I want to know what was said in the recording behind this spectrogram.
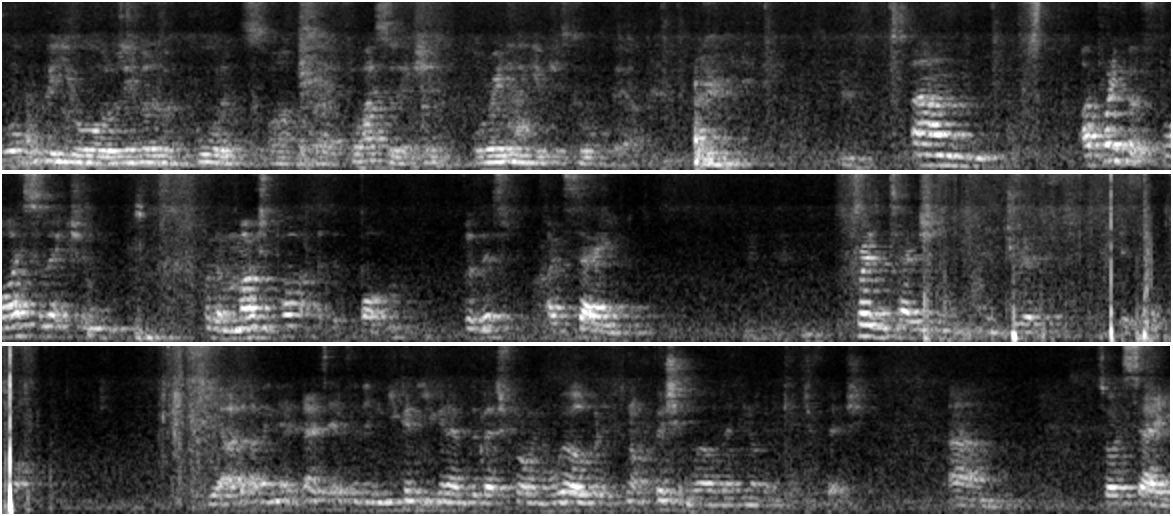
what would be your level of importance on say, fly selection or anything you've just talked about? Um, I'd probably put fly selection for the most part at the bottom for this. I'd say presentation and drift is at the top. Yeah, I, I think that, that's everything. You can, you can have the best fly in the world, but if it's not fishing well, then you're not going to catch a fish. Um, so I'd say,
